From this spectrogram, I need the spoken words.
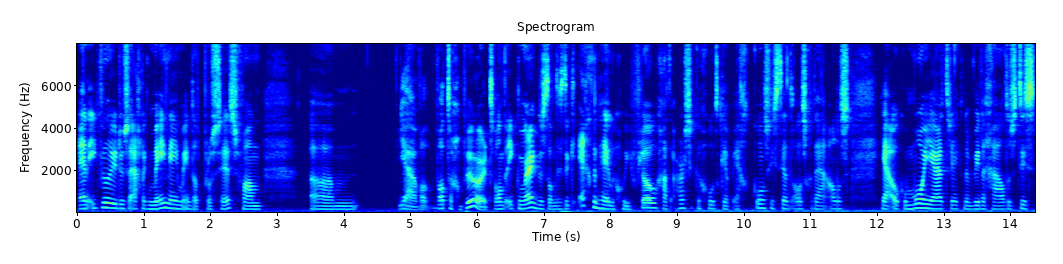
en ik wil je dus eigenlijk meenemen in dat proces van... ja, wat, wat er gebeurt. Want ik merk dus dan, is natuurlijk echt een hele goede flow. Gaat hartstikke goed. Ik heb echt consistent alles gedaan. Alles, ja, ook een mooi jaar trek naar binnen gehaald. Dus het is,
